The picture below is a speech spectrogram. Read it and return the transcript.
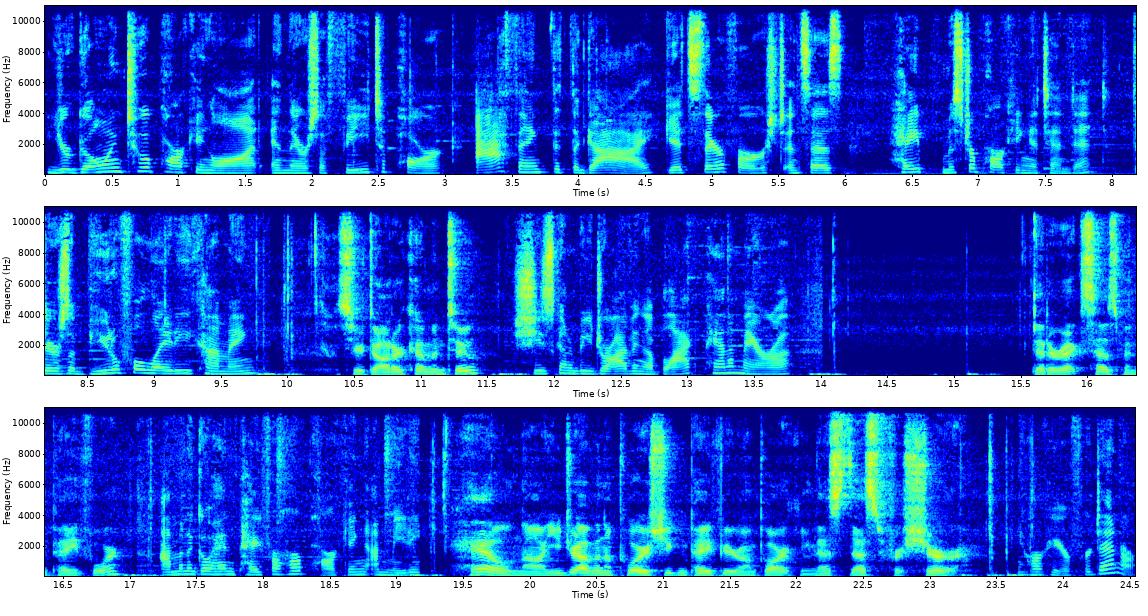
You're going to a parking lot and there's a fee to park. I think that the guy gets there first and says, Hey, Mr. Parking Attendant, there's a beautiful lady coming. Is your daughter coming too? She's going to be driving a black Panamera. That her ex husband paid for? I'm to go ahead and pay for her parking. I'm meeting Hell no, you driving a Porsche, you can pay for your own parking. That's that's for sure. her here for dinner.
